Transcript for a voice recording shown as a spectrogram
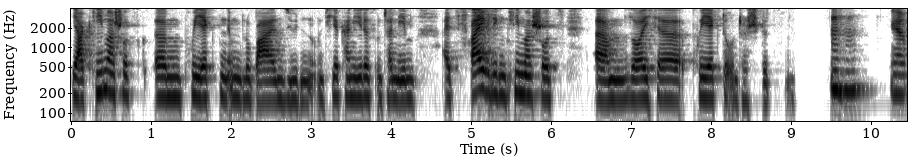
ja, Klimaschutzprojekten ähm, im globalen Süden. Und hier kann jedes Unternehmen als freiwilligen Klimaschutz ähm, solche Projekte unterstützen. Mhm. Ja,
